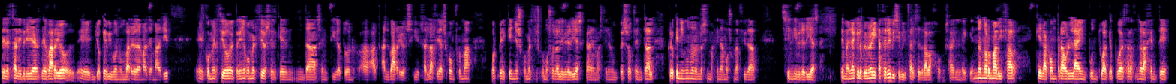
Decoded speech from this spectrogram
de estas librerías de barrio. Eh, yo que vivo en un barrio además de Madrid, el comercio, el pequeño comercio es el que da sentido a todo, al barrio en sí. O sea, la ciudad se conforma por pequeños comercios como son las librerías, que además tienen un peso central. Creo que ninguno nos imaginamos una ciudad sin librerías. De manera que lo primero que hay que hacer es visibilizar ese trabajo. O sea, no normalizar que la compra online puntual que pueda estar haciendo la gente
